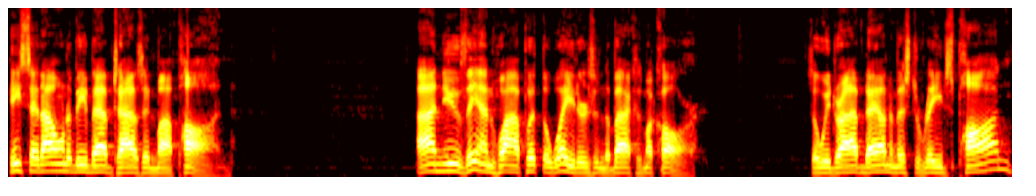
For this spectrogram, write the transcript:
He said, I want to be baptized in my pond. I knew then why I put the waders in the back of my car. So we drive down to Mr. Reed's pond,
